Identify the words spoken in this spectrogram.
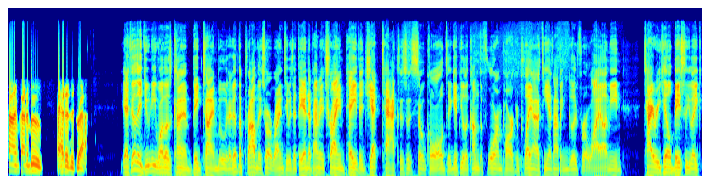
time kind of moves ahead of the draft. Yeah, I feel they do need one of those kind of big time moves. I feel the problem they sort of run into is that they end up having to try and pay the jet tax, as it's so called, to get people to come to Florham Park and play on a team that's not been good for a while. I mean, Tyreek Hill basically like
